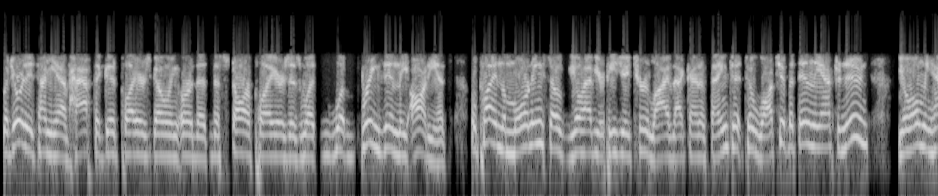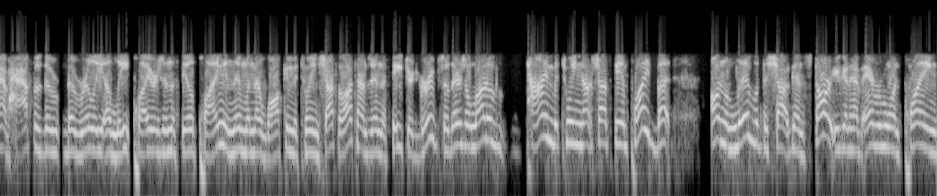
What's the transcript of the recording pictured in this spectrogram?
majority of the time you have half the good players going, or the the star players is what what brings in the audience. We'll play in the morning, so you'll have your PGA Tour live, that kind of thing, to to watch it. But then in the afternoon, you'll only have half of the the really elite players in the field playing, and then when they're walking between shots, a lot of times they're in the featured group, so there's a lot of time between not shots being played, but on the LIV with the shotgun start, you're going to have everyone playing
